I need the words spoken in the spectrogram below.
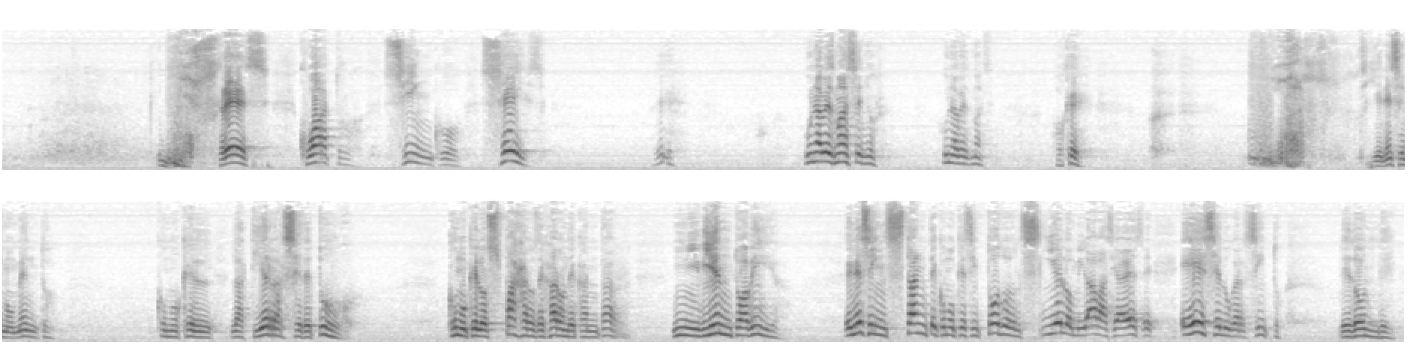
tres, cuatro, cinco, seis. Una vez más, Señor. Una vez más. Ok. Y en ese momento, como que la tierra se detuvo, como que los pájaros dejaron de cantar, ni viento había, en ese instante como que si todo el cielo miraba hacia ese, ese lugarcito, de donde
